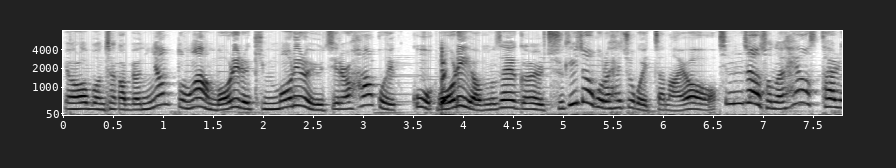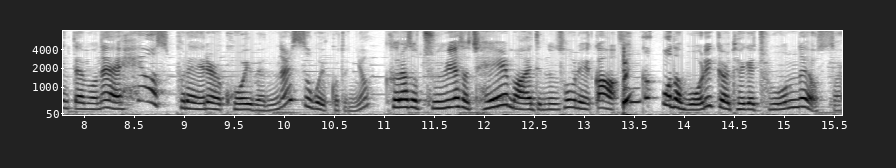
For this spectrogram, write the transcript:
여러분 제가 몇 년 동안 머리를 긴 머리로 유지를 하고 있고 머리 염색을 주기적으로 해주고 있잖아요. 심지어 저는 헤어 스타일링 때문에 헤어 스프레이를 거의 맨날 쓰고 있거든요. 그래서 주위에서 제일 많이 듣는 소리가 생각보다 머릿결 되게 좋은데였어요.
